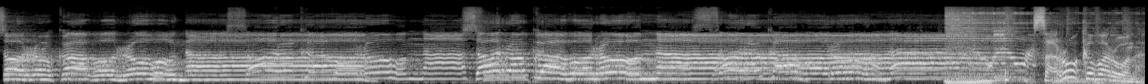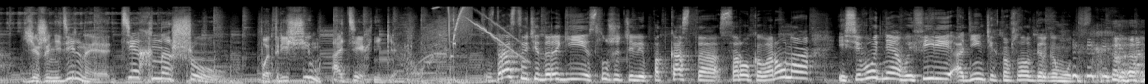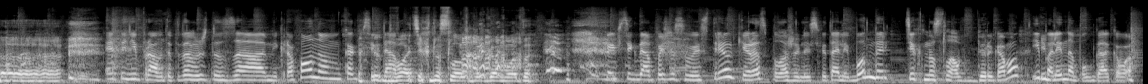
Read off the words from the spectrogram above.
Сорока ворона, сорока ворона, сорока ворона, сорока ворона. Сорока Ворона. Еженедельное техношоу. Потрещим о технике. Здравствуйте, дорогие слушатели подкаста «Сорока Ворона». И сегодня в эфире один Технослав Бергамут. Это неправда, потому что за микрофоном, как всегда, Два технослова бергамота. как всегда, по часовой стрелке расположились Виталий Бондарь, Технослав Бергамот и Полина Булгакова.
